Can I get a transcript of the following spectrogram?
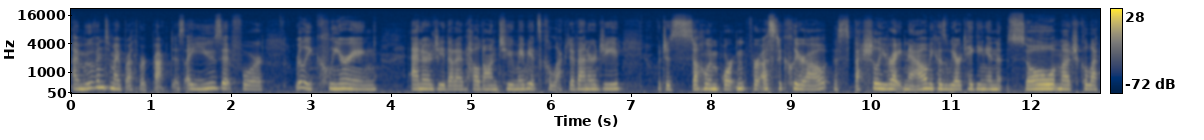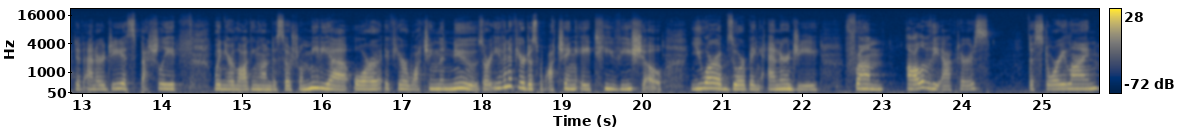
I move into my breathwork practice. I use it for really clearing energy that I've held on to. Maybe it's collective energy which is so important for us to clear out, especially right now, because we are taking in so much collective energy, especially when you're logging onto social media or if you're watching the news or even if you're just watching a TV show. You are absorbing energy from all of the actors, the storyline,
